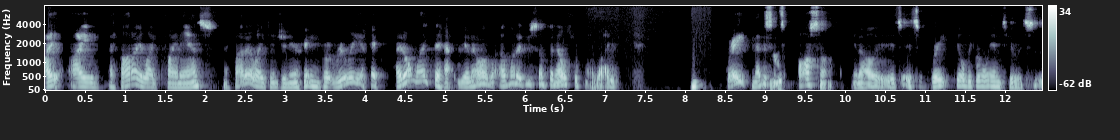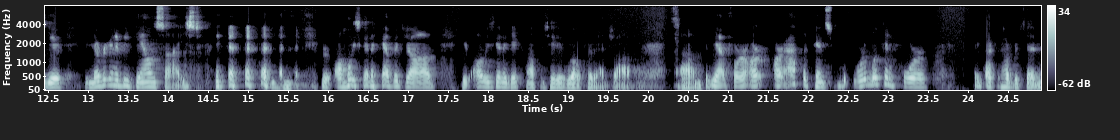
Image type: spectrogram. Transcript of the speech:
I, I I thought I liked finance, I thought I liked engineering, but really I, I don't like that. You know, I, want to do something else with my life. Great, medicine's awesome. You know, it's it's a great field to go into. It's you're, you're never going to be downsized. mm-hmm. You're always going to have a job you're always going to get compensated well for that job. Um, but yeah, for our, our applicants, we're looking for, like Dr. Hubbard said,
